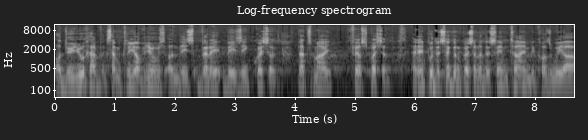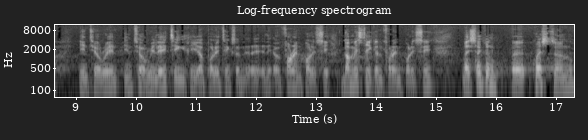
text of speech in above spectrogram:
or do you have some clear views on these very basic questions? That's my first question. And I put the second question at the same time because we are interre interrelating here politics and uh, uh foreign policy, domestic and foreign policy. My second uh, question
